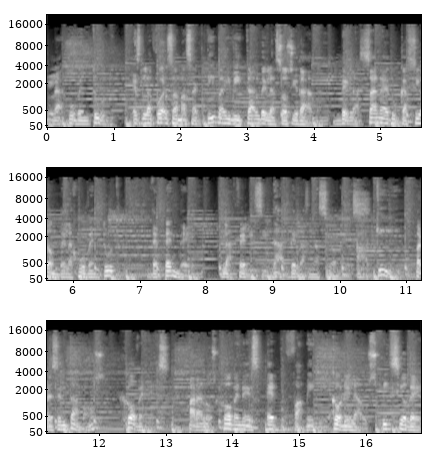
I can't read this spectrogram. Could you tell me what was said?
La juventud es la fuerza más activa y vital de la sociedad. De la sana educación de la juventud depende la felicidad de las naciones. Aquí presentamos Jóvenes para los jóvenes en familia con el auspicio de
